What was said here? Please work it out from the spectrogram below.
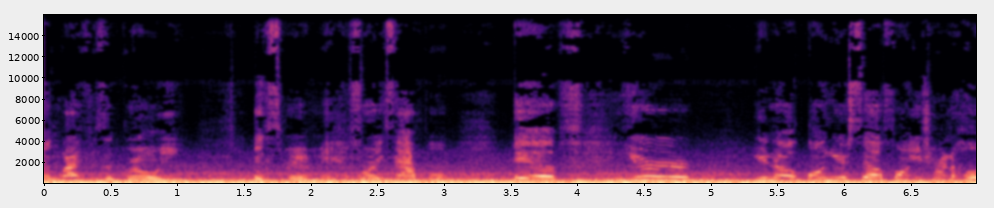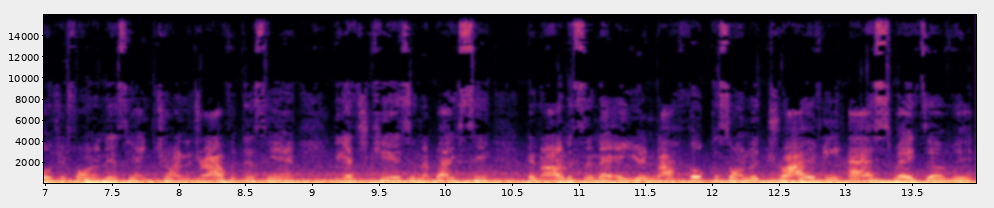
in life is a growing experiment. For example, if you're you know, on your cell phone, you're trying to hold your phone in this hand, you're trying to drive with this hand, you got your kids in the back seat, and all this and that, and you're not focused on the driving aspect of it,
